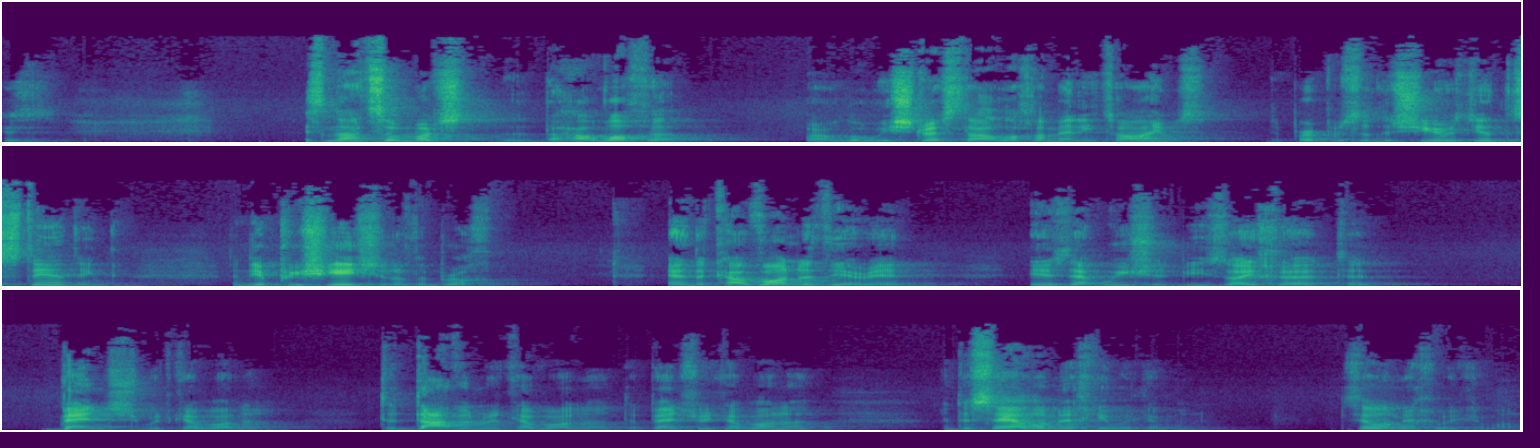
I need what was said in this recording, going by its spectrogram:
is is not so much the halacha although we stressed the halacha many times, the purpose of the shir is the understanding and the appreciation of the bracha. And the kavana therein is that we should be zeicha to bench with kavana, to daven with kavana, to bench with kavana, and to say alamichi with kavana. Say alamichi with kavana.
